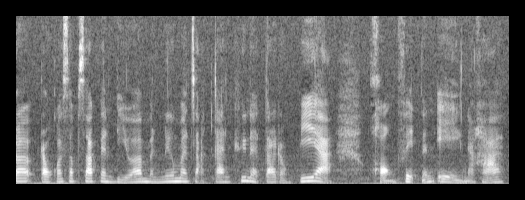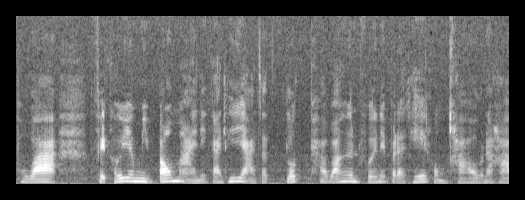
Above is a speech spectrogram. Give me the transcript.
ก็เราก็ซับๆกันดีว่ามันเนื่องมาจากการขึ้นอัตราดอกเบี้ยของเฟดนั่นเองนะคะ เพราะว่าเฟดเขายังมีเป้าหมายในการที่อยากจะลดภาวะเงินเฟ้อในประเทศของเขานะคะ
